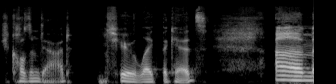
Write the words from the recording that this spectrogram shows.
She calls him dad too, like the kids. Um,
